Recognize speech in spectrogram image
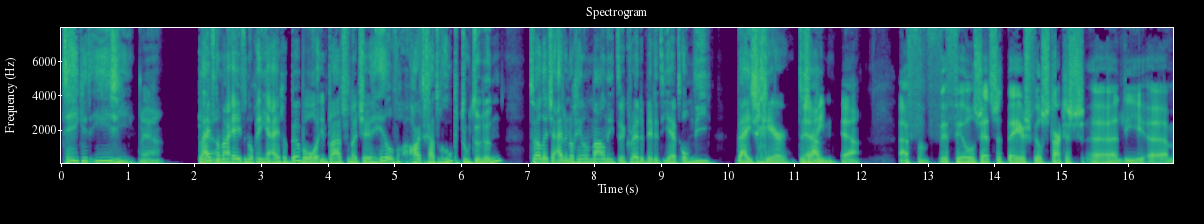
take it easy. ja. Blijf Ja. dan maar even nog in je eigen bubbel. In plaats van dat je heel hard gaat roeptoeteren. Terwijl dat je eigenlijk nog helemaal niet de credibility hebt om die wijsgeer te Ja. zijn. Ja. Veel ZZP'ers, veel starters, eh, die ehm,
